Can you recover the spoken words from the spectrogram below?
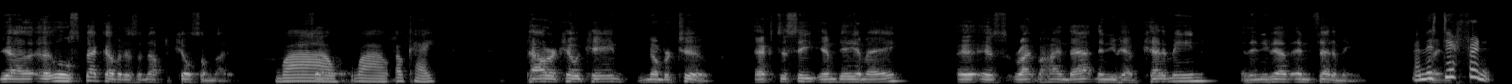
Yeah a little speck of it is enough to kill somebody. Wow. So, wow. Okay. powder cocaine, number two. Ecstasy, MDMA is right behind that. Then you have ketamine, and then you have amphetamine. And there's right? different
